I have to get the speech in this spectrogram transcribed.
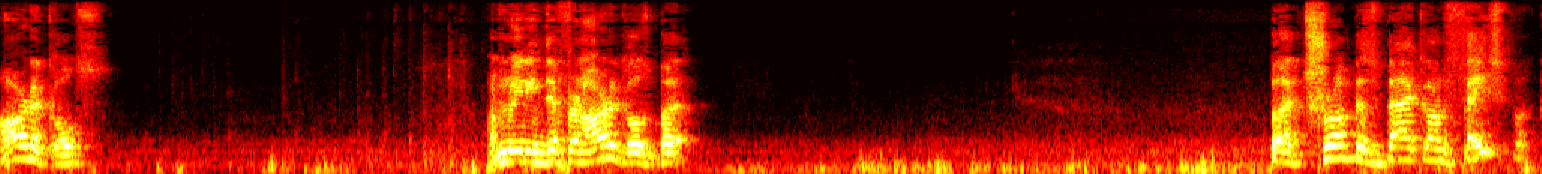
articles. I'm reading different articles, but but Trump is back on Facebook.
